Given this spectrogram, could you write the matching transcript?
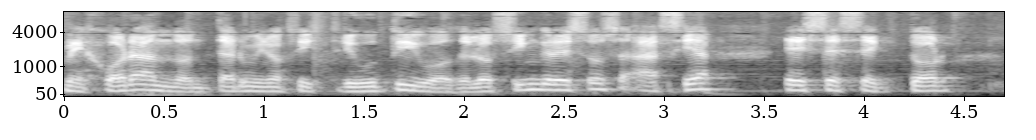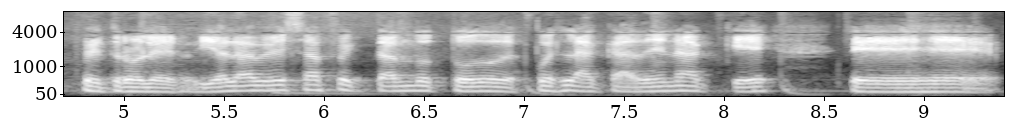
mejorando en términos distributivos de los ingresos hacia ese sector petrolero y a la vez afectando todo después la cadena que eh,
